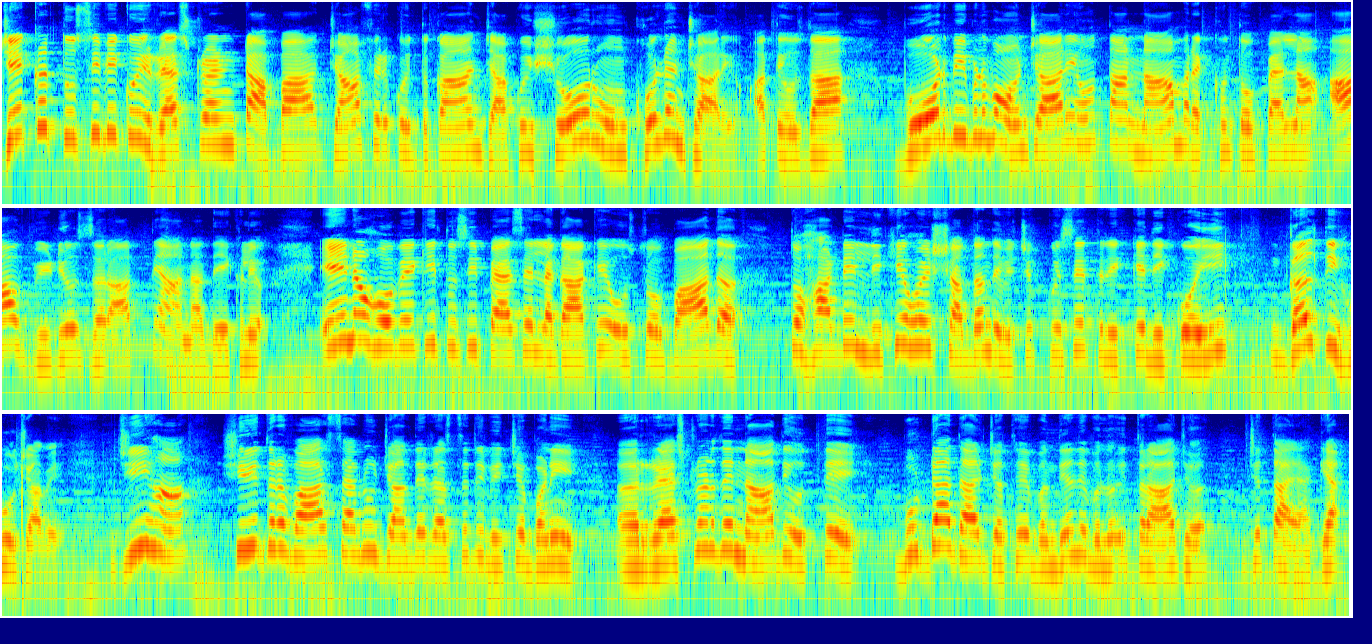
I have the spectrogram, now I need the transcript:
ਜੇਕਰ ਤੁਸੀਂ ਵੀ ਕੋਈ ਰੈਸਟੋਰੈਂਟ, ਢਾਬਾ ਜਾਂ ਫਿਰ ਕੋਈ ਦੁਕਾਨ ਜਾਂ ਕੋਈ ਸ਼ੋਰੂਮ ਖੋਲ੍ਹਣ ਜਾ ਰਹੇ ਹੋ ਅਤੇ ਉਸ ਦਾ ਬੋਰਡ ਵੀ ਬਣਵਾਉਣ ਜਾ ਰਹੇ ਹੋ, ਤਾਂ ਨਾਮ ਰੱਖਣ ਤੋਂ ਪਹਿਲਾਂ ਆਹ ਵੀਡੀਓ ਜ਼ਰਾ ਧਿਆਨ ਨਾਲ ਦੇਖ ਲਿਓ। ਇਹ ਨਾ ਹੋਵੇ ਕਿ ਤੁਸੀਂ ਪੈਸੇ ਲਗਾ ਕੇ ਉਸ ਤੋਂ ਬਾਅਦ ਤੁਹਾਡੇ ਲਿਖੇ ਹੋਏ ਸ਼ਬਦਾਂ ਦੇ ਵਿੱਚ ਕਿਸੇ ਤਰੀਕੇ ਦੀ ਕੋਈ ਗਲਤੀ ਹੋ ਜਾਵੇ। ਜੀ ਹਾਂ, ਸ਼੍ਰੀ ਦਰਬਾਰ ਸਾਹਿਬ ਨੂੰ ਜਾਂਦੇ ਰਸਤੇ ਦੇ ਵਿੱਚ ਬਣੀ ਰੈਸਟੋਰੈਂਟ ਦੇ ਨਾਂ ਦੇ ਉੱਤੇ ਬੁੱਢਾ ਦਲ ਜਥੇਬੰਦੀਆਂ ਦੇ ਵੱਲੋਂ ਇਤਰਾਜ਼ ਜਤਾਇਆ ਗਿਆ।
